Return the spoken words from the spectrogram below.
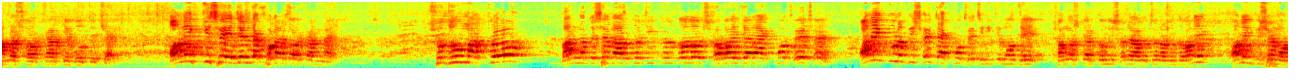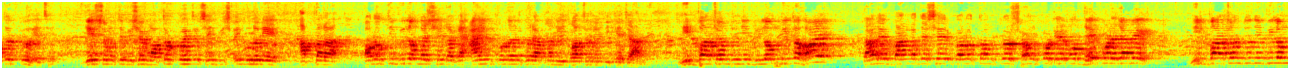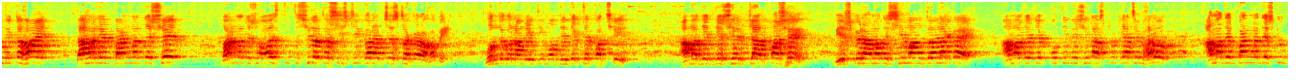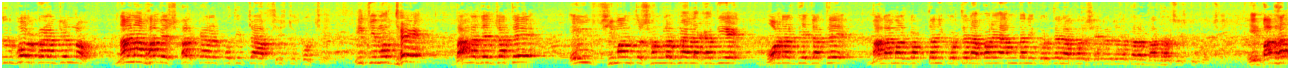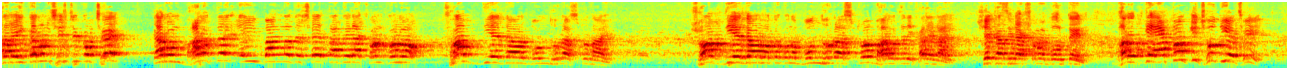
আমরা সরকারকে বলতে চাই, অনেক কিছু এজেন্ডা খোলার দরকার নাই। শুধুমাত্র বাংলাদেশের রাজনৈতিক দলগুলো সবাই যারা একমত হয়েছেন অনেকগুলো বিষয়টা একমত হয়েছে ইতিমধ্যে, সংস্কার কমিশনের আলোচনার মধ্যে অনেক অনেক বিষয় মতৈক্য হয়েছে। যে সমস্ত বিষয় মতৈক্য হয়েছে, সেই বিষয়গুলো নিয়ে আপনারা অনতি বিলম্বে সেটাকে আইন প্রণয়ন করে আপনার নির্বাচনের দিকে যান। নির্বাচন যদি বিলম্বিত হয় তাহলে বাংলাদেশের গণতন্ত্র সংকটের মধ্যে পড়ে যাবে। নির্বাচন যদি বিলম্বিত হয়, তাহলে বাংলাদেশে বাংলাদেশে অস্থিতিশীলতা সৃষ্টি করার চেষ্টা করা হবে। বন্ধুগণ, আমরা ইতিমধ্যে দেখতে পাচ্ছি, আমাদের দেশের চারপাশে, বিশেষ করে আমাদের সীমান্ত এলাকায়, আমাদের যে প্রতিবেশী রাষ্ট্রটি আছে ভারত, আমাদের বাংলাদেশকে দুর্বল করার জন্য নানাভাবে সরকারের প্রতি চাপ সৃষ্টি করছে। ইতিমধ্যে বাংলাদেশ যাতে এই সীমান্ত সংলগ্ন এলাকা দিয়ে বর্ডার দিয়ে যাতে মালামাল রপ্তানি করতে না পারে, আমদানি করতে না পারে, সেটার জন্য তারা বাধা সৃষ্টি করছে। এই বাধা তারা এই কারণে সৃষ্টি করছে কারণ ভারতের এই বাংলাদেশে তাদের এখন কোন সব দিয়ে দেওয়ার বন্ধু রাষ্ট্র নাই। সব দিয়ে দেওয়ার মতো কোন বন্ধু রাষ্ট্র ভারতের এখানে নাই। শেখ হাসিনা এক সময় বলতেন, ভারতকে এত কিছু দিয়েছে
